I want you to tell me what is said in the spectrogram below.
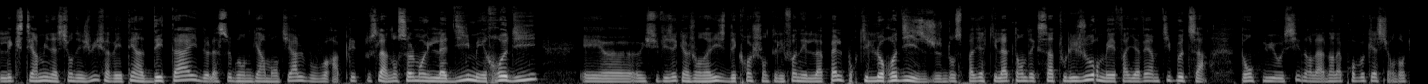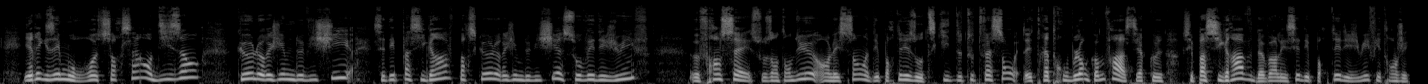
l'extermination des Juifs avait été un détail de la Seconde Guerre mondiale. Vous vous rappelez de tout cela Non seulement il l'a dit, mais redit. Et euh, il suffisait qu'un journaliste décroche son téléphone et l'appelle pour qu'il le redise. Je n'ose pas dire qu'il attendait que ça tous les jours, mais enfin, il y avait un petit peu de ça. Donc, lui aussi dans la, dans la provocation. Donc, Éric Zemmour ressort ça en disant que le régime de Vichy, c'était pas si grave parce que le régime de Vichy a sauvé des Juifs français, sous-entendu en laissant déporter les autres, ce qui de toute façon est très troublant comme phrase, c'est-à-dire que c'est pas si grave d'avoir laissé déporter des juifs étrangers.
